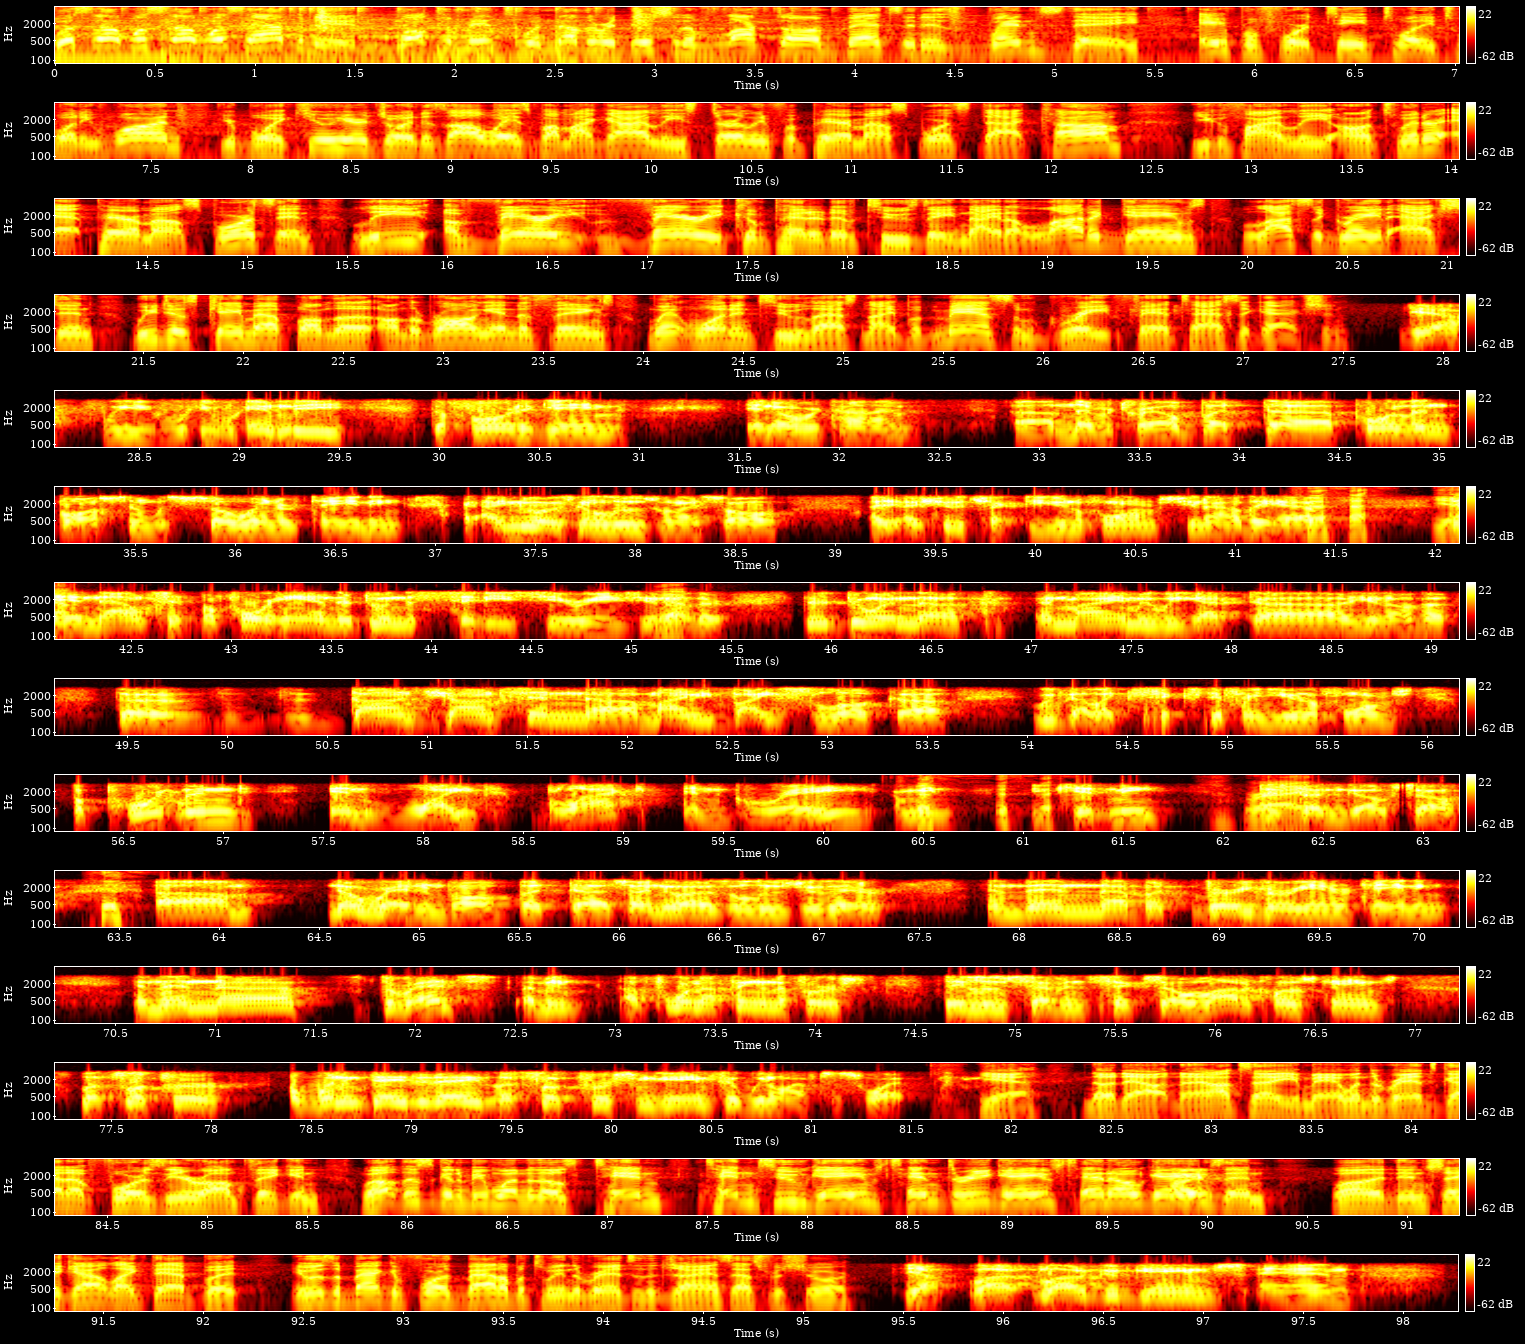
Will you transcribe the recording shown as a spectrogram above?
What's up? What's up? What's happening? Welcome into another edition of Locked On Bets. It is Wednesday, April 14th, 2021. Your boy Q here, joined as always by my guy Lee Sterling from ParamountSports.com. You can find Lee on Twitter at Paramount Sports. And Lee, a very, very competitive Tuesday night. A lot of games, lots of great action. We just came up on the on the wrong end of things. Went one and two last night, but man, some great, fantastic action. Yeah, we we win the the Florida game in overtime. Um, never trailed, but uh, Portland, Boston was so entertaining. I, I knew I was going to lose when I saw. I, I should have checked the uniforms. You know how they have yep. they announce it beforehand. They're doing the City Series. You yep. know they're they're doing the in Miami. We got uh, you know the the, the Don Johnson uh, Miami Vice look. Uh, we've got like six different uniforms, but Portland in white, black, and gray. I mean, you kidding me? Right. Just doesn't go. So, um, no red involved, but uh, so I knew I was a loser there. And then, uh, but very, very entertaining. And then uh, the Reds. I mean, a four nothing in the first. They lose seven six. So a lot of close games. Let's look for a winning day today. Let's look for some games that we don't have to sweat. Yeah, no doubt. And I'll tell you, man, when the Reds got up 4-0, I'm thinking, well, this is going to be one of those 10 10-2 games, 10-3 games, 10-0 games right. and well, it didn't shake out like that, but it was a back and forth battle between the Reds and the Giants, that's for sure. Yeah, a lot, a lot of good games and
